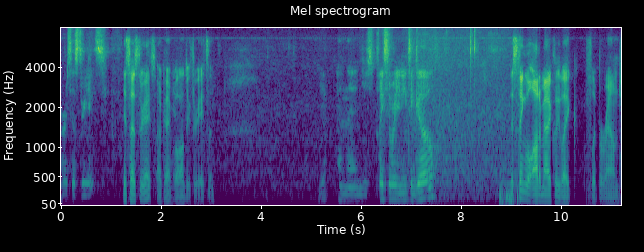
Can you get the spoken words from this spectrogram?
or it says three eighths It says three eighths. Okay, well I'll do three eighths then. yep and then just place it where you need to go This thing will automatically like flip around.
